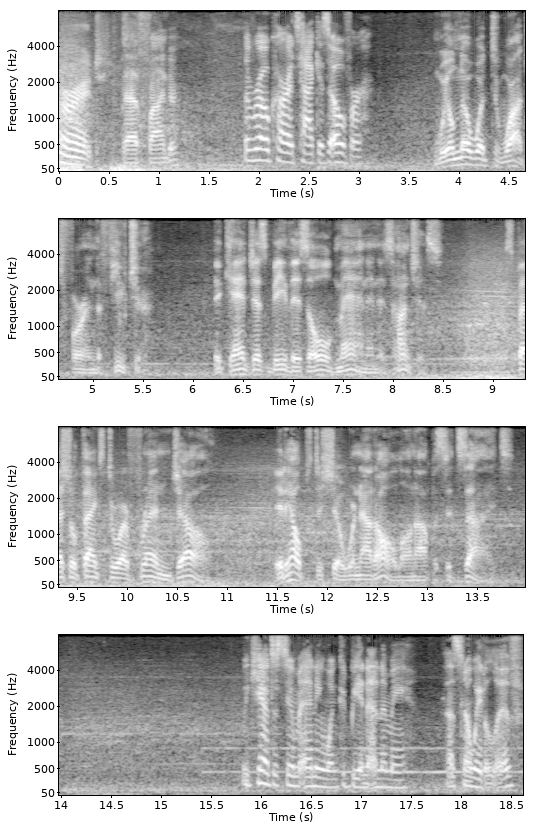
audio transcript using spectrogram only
Alright. Pathfinder, The Roekaar attack is over. We'll know what to watch for in the future. It can't just be this old man and his hunches. Special thanks to our friend Jaal. It helps to show we're not all on opposite sides. We can't assume anyone could be an enemy. That's no way to live.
